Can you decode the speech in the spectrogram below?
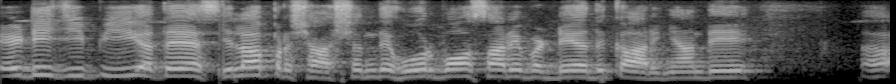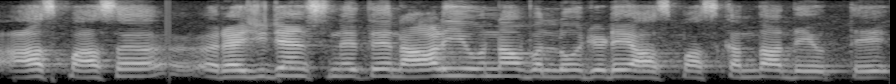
ਏਡੀਜੀਪੀ ਅਤੇ ਜ਼ਿਲ੍ਹਾ ਪ੍ਰਸ਼ਾਸਨ ਦੇ ਹੋਰ ਬਹੁਤ ਸਾਰੇ ਵੱਡੇ ਅਧਿਕਾਰੀਆਂ ਦੇ ਆਸ-ਪਾਸ ਰੈਜ਼ੀਡੈਂਸ ਨੇ ਤੇ ਨਾਲ ਹੀ ਉਹਨਾਂ ਵੱਲੋਂ ਜਿਹੜੇ ਆਸ-ਪਾਸ ਕੰਧਾਂ ਦੇ ਉੱਤੇ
